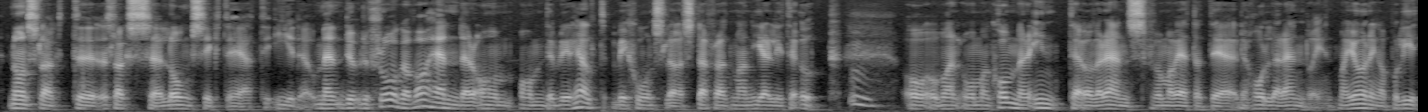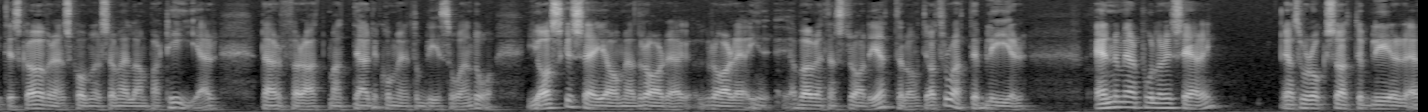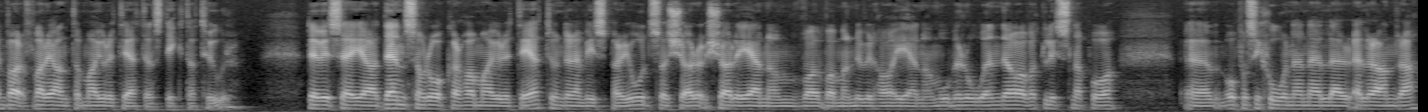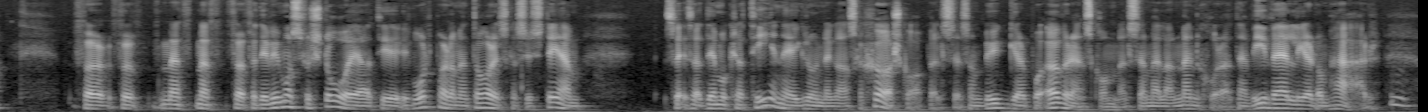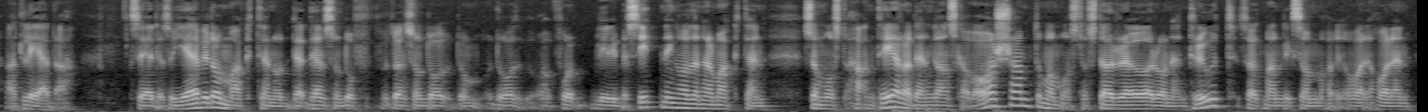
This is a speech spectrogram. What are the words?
någon slags, eh, slags eh, långsiktighet i det. Men du, du, frågar vad händer om, om det blir helt visionslöst därför att man ger lite upp. Mm. Och, och, man, och man kommer inte överens för man vet att det, det håller ändå inte. Man gör inga politiska överenskommelser mellan partier därför att man, det, det kommer inte att bli så ändå. Jag skulle säga om jag drar det, drar det, jag behöver inte ens dra det jättelångt, jag tror att det blir ännu mer polarisering. Jag tror också att det blir en variant av majoritetens diktatur. Det vill säga att den som råkar ha majoritet under en viss period så kör, kör igenom vad, vad man nu vill ha igenom oberoende av att lyssna på eh, oppositionen eller, eller andra. För, för, men, men för, för det vi måste förstå är att i, i vårt parlamentariska system så, så demokratin är i grunden ganska skör skapelse som bygger på överenskommelser mellan människor. Att när vi väljer de här mm. att leda så, är det, så ger vi dem makten och den som då, den som då, de, då får, blir i besittning av den här makten så måste hantera den ganska varsamt och man måste ha större öron än trut så att man liksom har, har en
